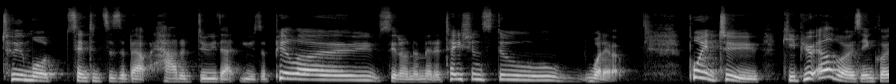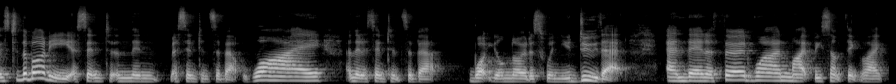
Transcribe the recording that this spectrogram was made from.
Two more sentences about how to do that. Use a pillow, sit on a meditation stool, whatever. Point two, keep your elbows in close to the body. A sent- and then a sentence about why, and then a sentence about what you'll notice when you do that. And then a third one might be something like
